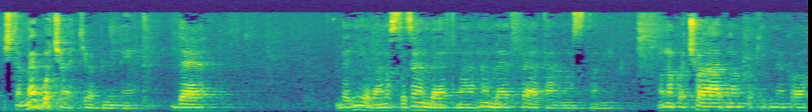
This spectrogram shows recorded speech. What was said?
Isten megbocsátja a bűnét, de, de nyilván azt az embert már nem lehet feltámasztani. Annak a családnak, akiknek a,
